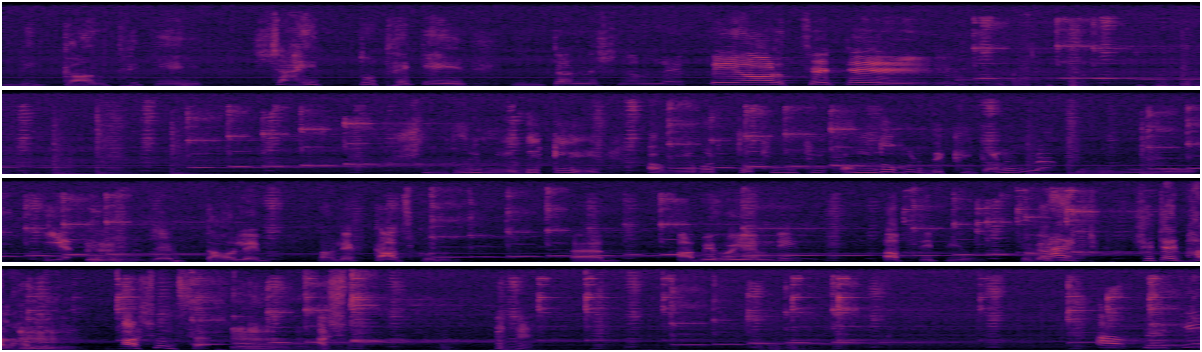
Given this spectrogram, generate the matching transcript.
বিজ্ঞান থেকে সাহিত্য থেকে ইন্টারন্যাশনাল লেফেয়ার থেকে। সুন্দরী মেয়ে দেখলে আমি আবার চোখে মুখে অন্ধকার দেখি জানেন না? ও তাহলে তাহলে এক কাজ করুন। আহ, আমি হই এমডি আপনি পিওন ঠিক আছে? সেটাই ভালো হবে। আসুন স্যার। আসুন। আপনাকে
